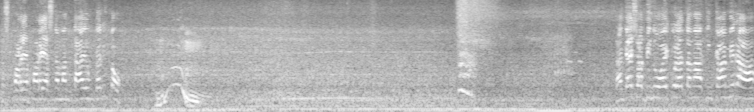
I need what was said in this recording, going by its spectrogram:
Tapos pare-parehas naman tayong ganito. Hmm. Yan guys, ha, binuhay ko lahat ang aking camera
